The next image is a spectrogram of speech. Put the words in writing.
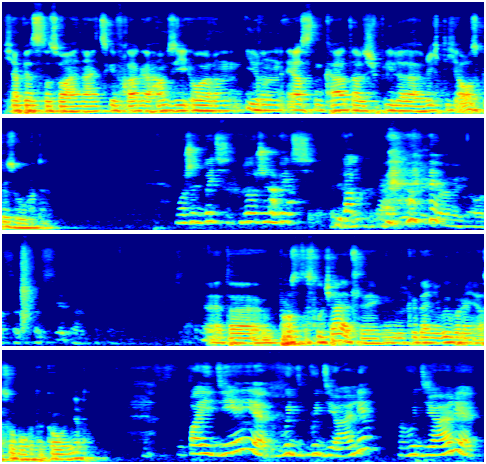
Ich habe jetzt dazu eine einzige Frage. Haben Sie euren, Ihren ersten Kartalspieler richtig ausgesucht? Может быть, должен быть... Как... Это просто случается, никогда не выбора особого такого нет. По идее, в, в идеале, в идеале,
